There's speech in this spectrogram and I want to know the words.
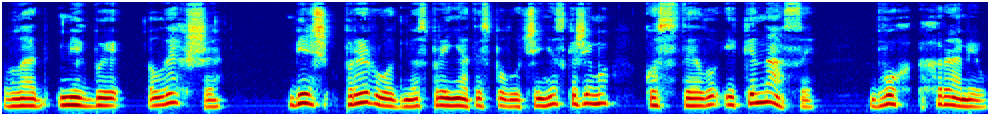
Влад міг би легше, більш природно сприйняти сполучення, скажімо, костелу і кенаси, двох храмів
